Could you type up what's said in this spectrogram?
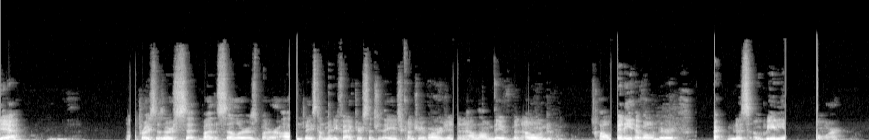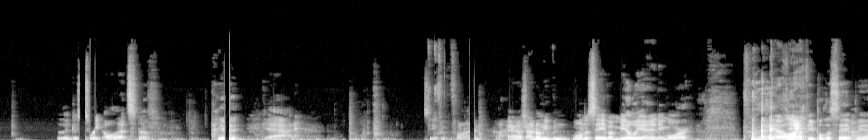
Yeah. Uh, prices are set by the sellers, but are often based on many factors such as age, country of origin, and how long they've been owned, how many have owned her, effectiveness, obedience, and more. So they just rate all that stuff. Yeah. God. See if we can find a hash. I don't even want to save Amelia anymore. yeah, a lot Yeah. of people to save, uh, man.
